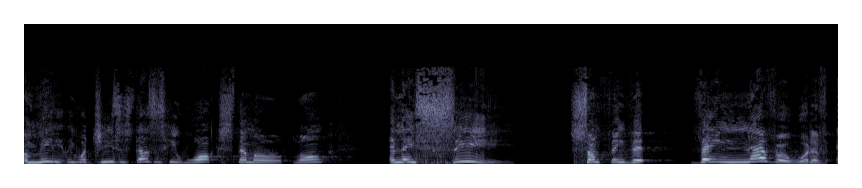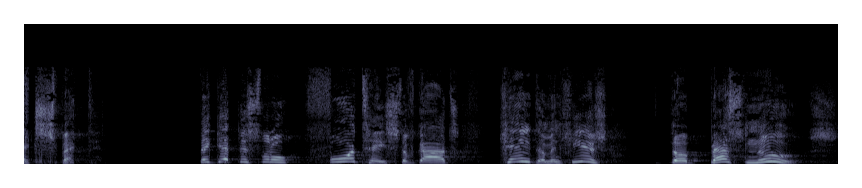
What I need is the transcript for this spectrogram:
Immediately, what Jesus does is he walks them along and they see something that they never would have expected. They get this little foretaste of God's kingdom, and here's the best news.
